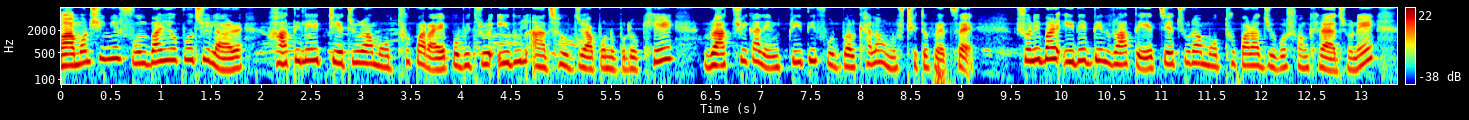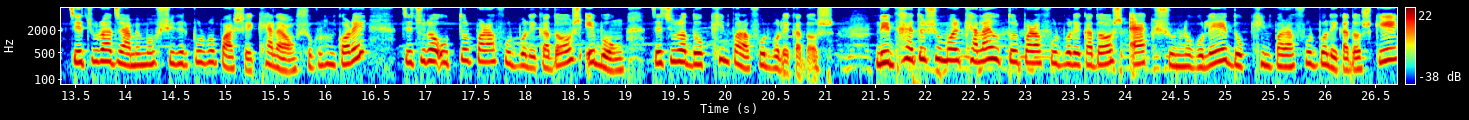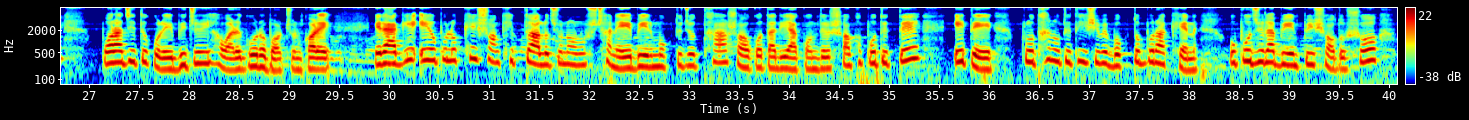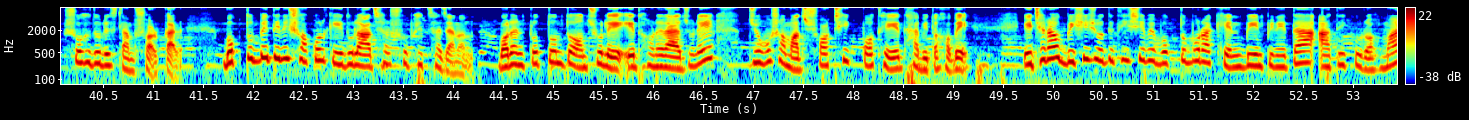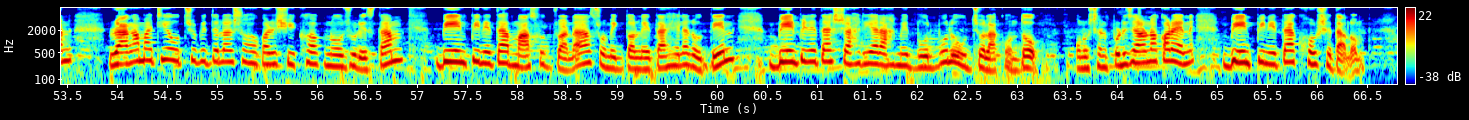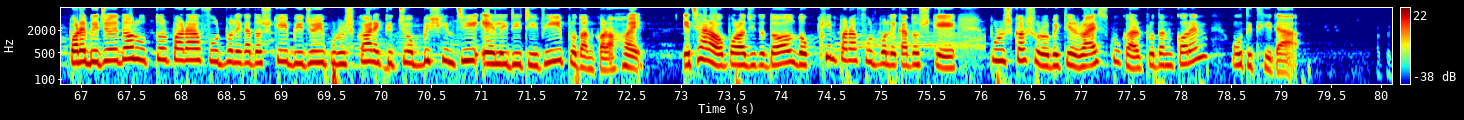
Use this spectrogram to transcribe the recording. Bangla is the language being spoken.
ময়মনসিংহের ফুলবাড়ী উপজেলার হাতিলের চেচুড়া মধ্যপাড়ায় পবিত্র ঈদ উল আজহা উদযাপন উপলক্ষে রাত্রিকালীন প্রীতি ফুটবল খেলা অনুষ্ঠিত হয়েছে। শনিবার ঈদের দিন রাতে চেচুড়া মধ্যপাড়া যুব সংঘের আয়োজনে চেচুড়া জামে মসজিদের পূর্ব পাশে খেলায় অংশগ্রহণ করে চেচুড়া উত্তরপাড়া ফুটবল একাদশ এবং চেচুড়া দক্ষিণপাড়া ফুটবল একাদশ। নির্ধারিত সময়ের খেলায় উত্তরপাড়া ফুটবল একাদশ এক শূন্য গোলে দক্ষিণপাড়া ফুটবল একাদশকে পরাজিত করে বিজয়ী হওয়ার গৌরব অর্জন করে। এর আগে এ উপলক্ষে সংক্ষিপ্ত আলোচনা অনুষ্ঠানে বীর মুক্তিযোদ্ধা শওকত আলী আকন্দের সভাপতিত্বে এতে প্রধান অতিথি হিসেবে বক্তব্য রাখেন উপজেলা বিএনপির সদস্য শহীদুল ইসলাম সরকার। বক্তব্যে তিনি সকলকে ঈদুল আজহার শুভেচ্ছা জানান। বলেন, প্রত্যন্ত অঞ্চলে এ ধরনের আয়োজনে যুব সমাজ সঠিক পথে ধাবিত হবে। এছাড়াও বিশেষ অতিথি হিসেবে বক্তব্য রাখেন বিএনপি নেতা আতিকুর রহমান, রাঙামাটিয়া উচ্চ বিদ্যালয়ের সহকারী শিক্ষক নজরুল ইসলাম বিএনপি নেতা মাসুদ রানা, শ্রমিক দল নেতা হেলাল উদ্দিন, বিএনপি নেতা শাহরিয়ার আহমেদ বুলবুল ও উজ্জ্বল আকন্দ অনুষ্ঠান পরিচালনা করেন বিএনপি নেতা খোরশেদ আলম। পরে বিজয়ী দল উত্তরপাড়া ফুটবল একাদশকে বিজয়ী পুরস্কার একটি চব্বিশ ইঞ্চি এলইডি টিভি প্রদান করা হয়। এছাড়াও পরাজিত দল দক্ষিণপাড়া ফুটবল একাদশকে পুরস্কার স্বরূপ একটি রাইস কুকার প্রদান করেন অতিথিরা। আচ্ছা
